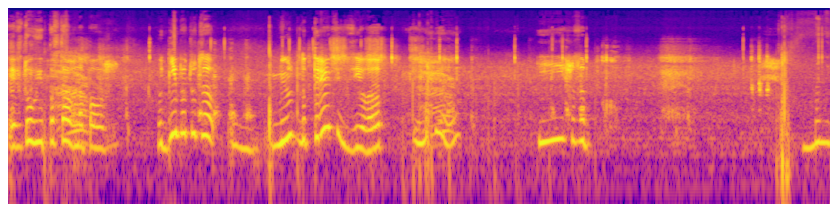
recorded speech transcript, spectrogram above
Я з того і поставив на паузу. Одні би тут а, минут на 30 з'їла, а ніфіга. І що за... У мене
